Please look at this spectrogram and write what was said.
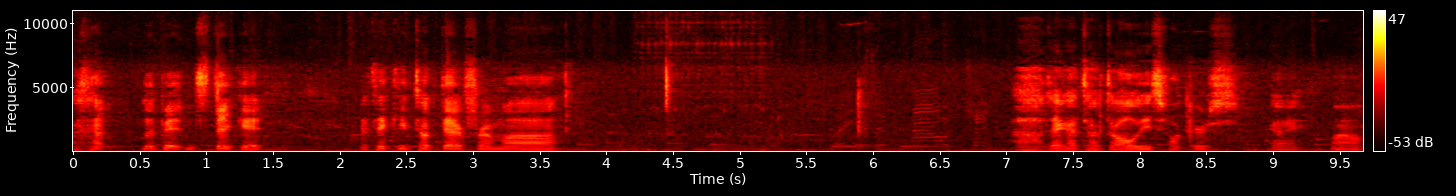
Flip it and stick it. I think he took that from, uh... Oh, they gotta talk to all these fuckers? Okay, wow.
